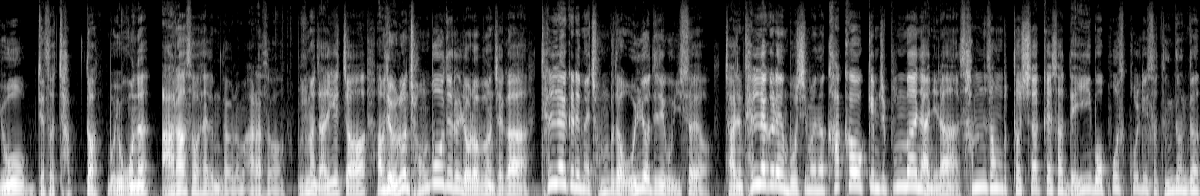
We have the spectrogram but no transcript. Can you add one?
요 밑에서 잡던. 뭐 요거는 알아서 해야 됩니다 여러분. 알아서. 무슨 말인지 알겠죠? 아무튼 이런 정보들을 여러분 제가 텔레그램에 전부 다 올려드리고 있어요. 자 지금 텔레그램 보시면은 카카오 게임즈 뿐만이 아니라 삼성부터 시작해서 네이버 포스콜디스 등등등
